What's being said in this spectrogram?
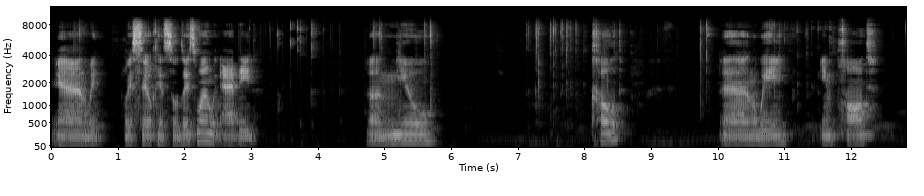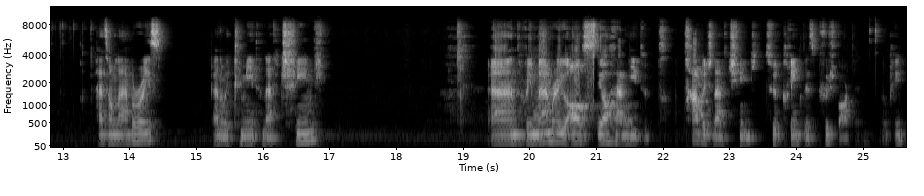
and we we say okay. So this one we added a new code and we import Python libraries and we commit that change. And remember, you all still have need to publish that change to click this push button. Okay.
